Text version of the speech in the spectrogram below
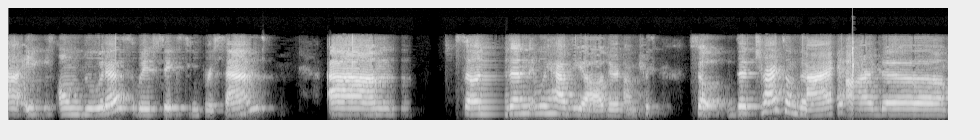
uh, it's Honduras with 16%. Um, so then we have the other countries. So the charts on the right are the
